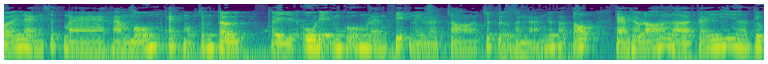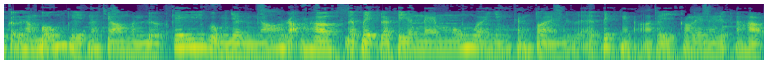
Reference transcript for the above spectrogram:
với lens Sigma 24 f1.4 thì ưu điểm của con lens fit này là cho chất lượng hình ảnh rất là tốt. Kèm theo đó là cái ờ, tiêu cự 24 thì nó cho mình được cái vùng nhìn nó rộng hơn. Đặc biệt là khi anh em muốn quay những cảnh toàn rất là epic này nọ thì con lens này rất là hợp.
